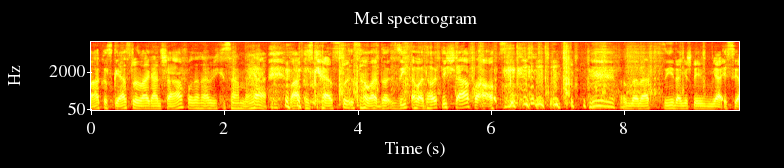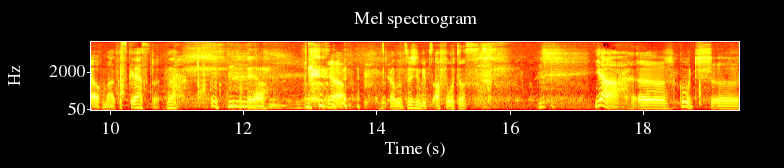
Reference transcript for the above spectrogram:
Markus Gerstl war ganz scharf und dann habe ich gesagt, naja, Markus Gerstl ist aber, sieht aber deutlich schärfer aus. und dann hat sie dann geschrieben, ja, ist ja auch Markus Gerstl. Ja, Ja. ja. also inzwischen gibt es auch Fotos. Ja, äh, gut. Äh,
